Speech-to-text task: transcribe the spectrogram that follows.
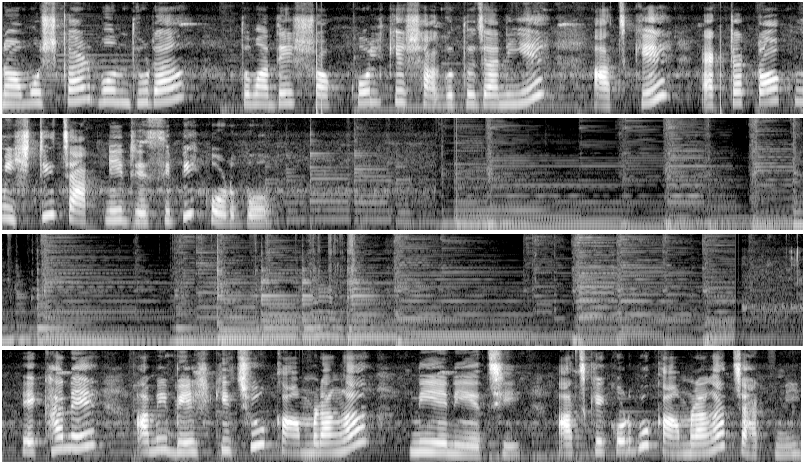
নমস্কার বন্ধুরা, তোমাদের সকলকে স্বাগত জানিয়ে আজকে একটা টক মিষ্টি চাটনির রেসিপি করব। এখানে আমি বেশ কিছু কামরাঙা নিয়ে নিয়েছি। আজকে করব কামরাঙা চাটনি।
